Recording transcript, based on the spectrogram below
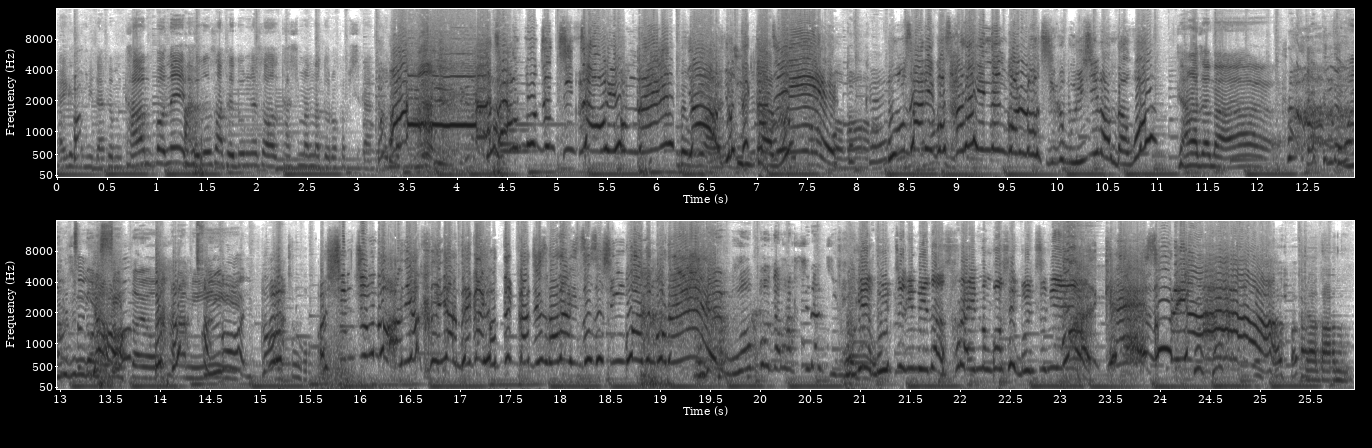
알겠습니다. 그럼 다음번에 변호사 대동에서 다시 만나도록 합시다. 장본주 진짜 어이없네! 야 여태까지 어떡해? 몸살이고 살아있는 걸로 지금 의심한다고? 이상하잖아. 야 근데 공황 야! 있어요, 사람이. 증거가 있어? 아 심증도 아니야 그냥 내가 이게 무엇보다 확실한 증거. 저게 물증입니다. 살아있는 것의 물증이에요. 개소리야! 야, 난,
